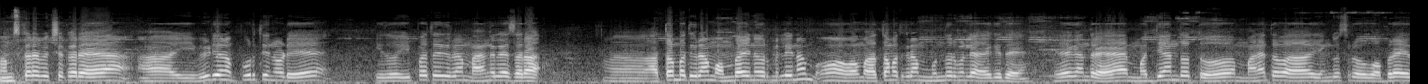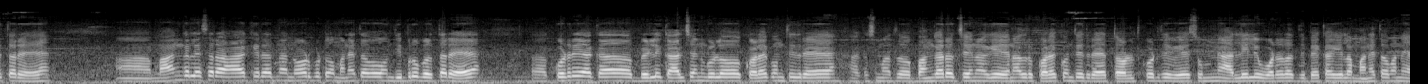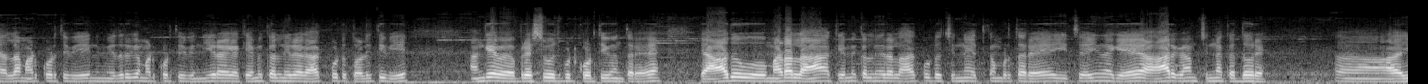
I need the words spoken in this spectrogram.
ನಮಸ್ಕಾರ ವೀಕ್ಷಕರೇ. ಈ ವಿಡಿಯೋನ ಪೂರ್ತಿ ನೋಡಿ. ಇದು ಇಪ್ಪತ್ತೈದು ಗ್ರಾಮ್ ಮಾಂಗಲ್ಯ ಸರ. ಹತ್ತೊಂಬತ್ತು ಗ್ರಾಮ್ ಒಂಬೈನೂರು ಮಿಲಿನ ಹತ್ತೊಂಬತ್ತು ಗ್ರಾಮ್ ಮುನ್ನೂರು ಮಿಲಿ ಆಗಿದೆ. ಹೇಗಂದರೆ, ಮಧ್ಯಾಹ್ನದ ಹೊತ್ತು ಮನೆ ತವ ಹೆಂಗಸರು ಒಬ್ಬರೇ ಇರ್ತಾರೆ. ಮಾಂಗಲ್ಯ ಸರ ಹಾಕಿರೋದನ್ನ ನೋಡ್ಬಿಟ್ಟು ಮನೆ ತವ ಒಂದು ಇಬ್ಬರು ಬರ್ತಾರೆ. ಕೊಡ್ರಿ ಅಕ್ಕ. ಬೆಳ್ಳಿ ಕಾಲ್ ಚೈನ್ಗಳು ಕೊಳೆ ಕುಂತಿದ್ರೆ, ಅಕಸ್ಮಾತ್ ಬಂಗಾರ ಚೈನಾಗೆ ಏನಾದರೂ ಕೊಳೆ ಕುಂತಿದ್ರೆ ತೊಳೆದು ಕೊಡ್ತೀವಿ. ಸುಮ್ಮನೆ ಅಲ್ಲಿ ಇಲ್ಲಿ ಓಡಾಡೋದು ಬೇಕಾಗಿಲ್ಲ. ಮನೆ ತವನೇ ಎಲ್ಲ ಮಾಡ್ಕೊಡ್ತೀವಿ. ನಿಮ್ಮ ಎದುರಿಗೆ ಮಾಡ್ಕೊಡ್ತೀವಿ. ನೀರಾಗ, ಕೆಮಿಕಲ್ ನೀರಾಗ ಹಾಕ್ಬಿಟ್ಟು ತೊಳಿತೀವಿ. ಹಂಗೆ ಬ್ರಷ್ ಉಜ್ಬಿಟ್ಟು ಕೊಡ್ತೀವಿ ಅಂತಾರೆ. ಯಾವುದು ಮಾಡಲ್ಲ. ಕೆಮಿಕಲ್ ನೀರಲ್ಲಿ ಹಾಕ್ಬಿಟ್ಟು ಚಿನ್ನ ಎತ್ಕೊಂಡ್ಬಿಡ್ತಾರೆ. ಈ ಚೈನಾಗೆ ಆರು ಗ್ರಾಮ್ ಚಿನ್ನ ಕದ್ದವ್ರೆ.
